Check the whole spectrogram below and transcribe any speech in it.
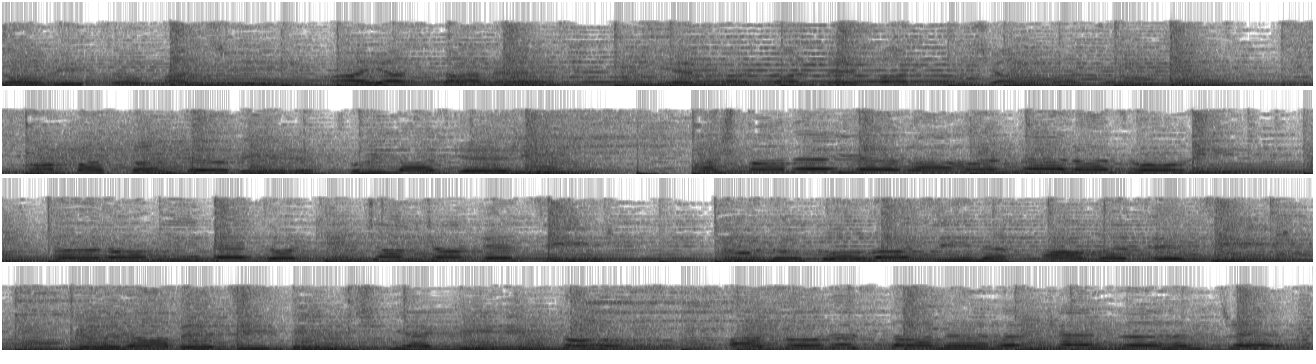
ծովից ծով հացրիր Հայաստանը, և դարձար մեր պատմության պատմություն։ Ապաստան տվիր թույլ ազգերի, Պաշտպանը եղար նրանց հողի, Հռոմի մեծ որդին ճախճախեցիր, Դուն ու կոլոսինը աղըթեցիր, Գրավեցիր մինչ Եգիպտոս, Ասորստանը քեզ ընտրեց,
